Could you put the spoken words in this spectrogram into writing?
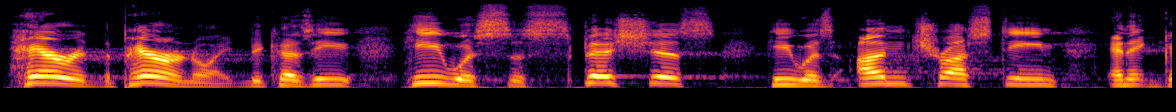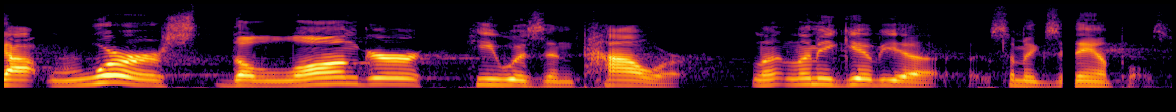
Herod the paranoid because he, he was suspicious, he was untrusting, and it got worse the longer he was in power. Let, let me give you some examples.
